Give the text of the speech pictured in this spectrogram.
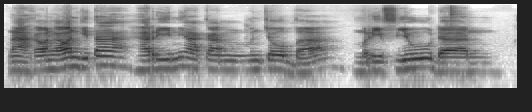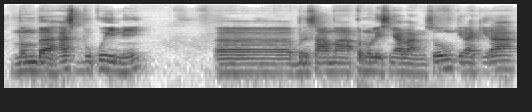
Nah, kawan-kawan kita hari ini akan mencoba mereview dan membahas buku ini eh, bersama penulisnya langsung kira-kira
